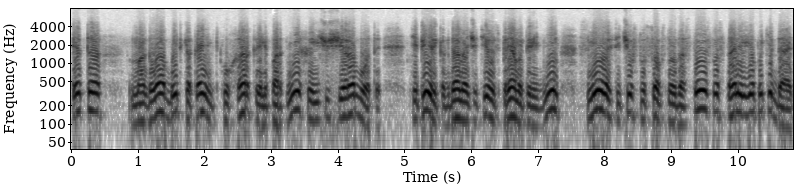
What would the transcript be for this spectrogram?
Это могла быть какая-нибудь кухарка или портниха, ищущая работы. Теперь, когда она очутилась прямо перед ним, смелость и чувство собственного достоинства стали ее покидать.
